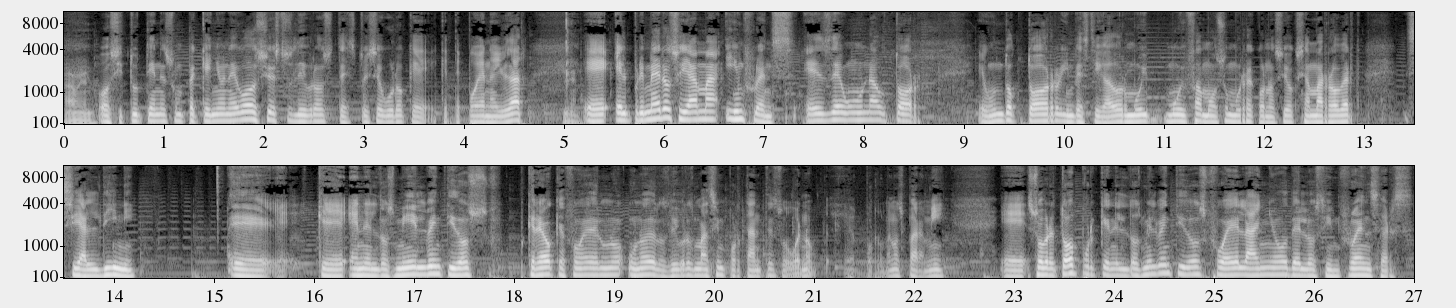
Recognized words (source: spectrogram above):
Ah, o si tú tienes un pequeño negocio, estos libros te estoy seguro que, que te pueden ayudar. Eh, el primero se llama Influence, es de un autor, eh, un doctor investigador muy, muy famoso, muy reconocido, que se llama Robert Cialdini, eh, que en el 2022 creo que fue uno, de los libros más importantes, o bueno, eh, por lo menos para mí, eh, sobre todo porque en el 2022 fue el año de los influencers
